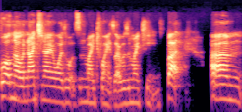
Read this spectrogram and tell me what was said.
well, no, in 1990 was was in my twenties. I was in my teens, but um,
